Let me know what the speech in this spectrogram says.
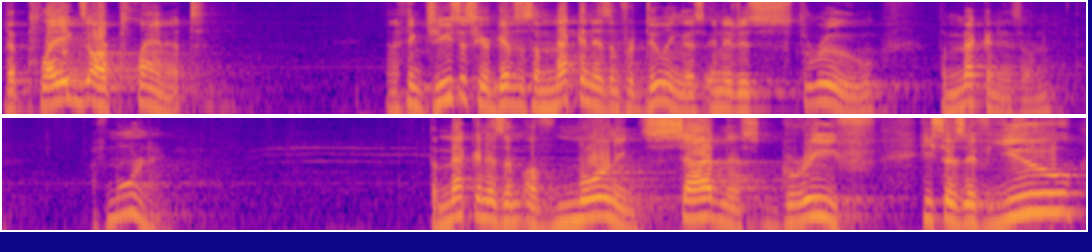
that plagues our planet and I think Jesus here gives us a mechanism for doing this, and it is through the mechanism of mourning. The mechanism of mourning, sadness, grief. He says, if you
